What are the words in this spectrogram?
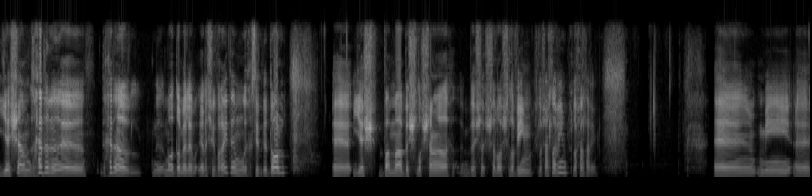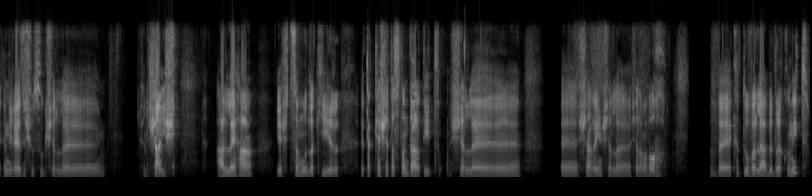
יש שם, זה חדר, אה, חדר מאוד דומה לאלה שכבר ראיתם, הוא יחסית גדול. אה, יש במה בשלושה, בשלוש שלבים, שלושה שלבים? שלושה שלבים. אה, מכנראה איזשהו סוג של, של שיש. עליה יש צמוד לקיר את הקשת הסטנדרטית של שערים של, של המבוך, וכתוב עליה בדרקונית.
